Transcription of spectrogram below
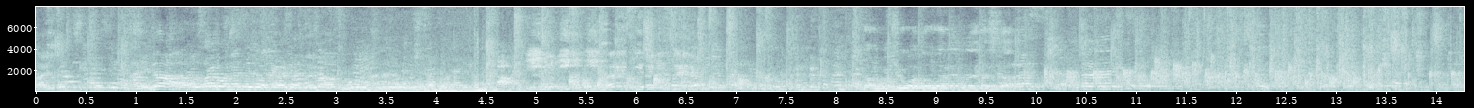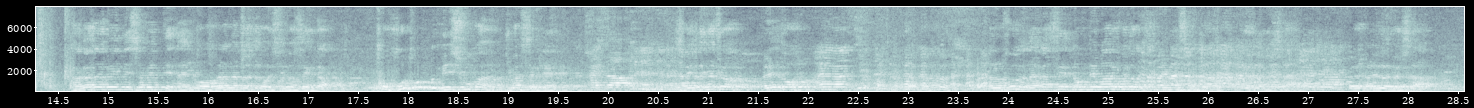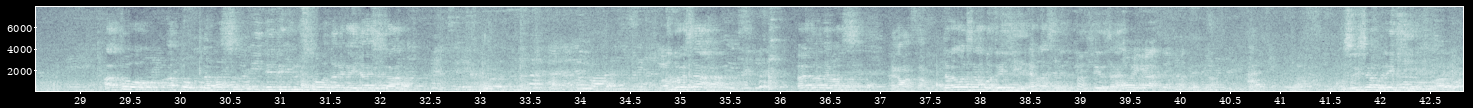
はい、じゃあ、最後のメッセージお願いしたいと思います。あ、いい、いい、いい、いいですね。あの、今日はどうもありがとうございました。博多弁で喋って何もわからなかったかもしれませんが、ほとんど名刺交換来ましたよね。斉藤社長、ありがとう。あの今度長瀬飲んで回ることが決まりましたんで、ありがとうございました。ありがとうございました。あとあと長洲に出てくる人は誰かいないですか？小林さんありがとうございます。中松さん中村さんもぜひ長洲に来てください。鈴木さんもぜひ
